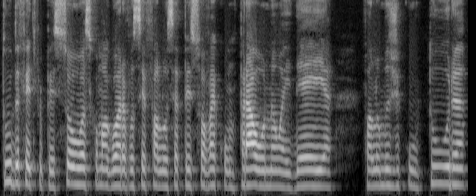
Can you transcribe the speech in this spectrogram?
tudo é feito por pessoas, como agora você falou, se a pessoa vai comprar ou não a ideia. Falamos de cultura.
